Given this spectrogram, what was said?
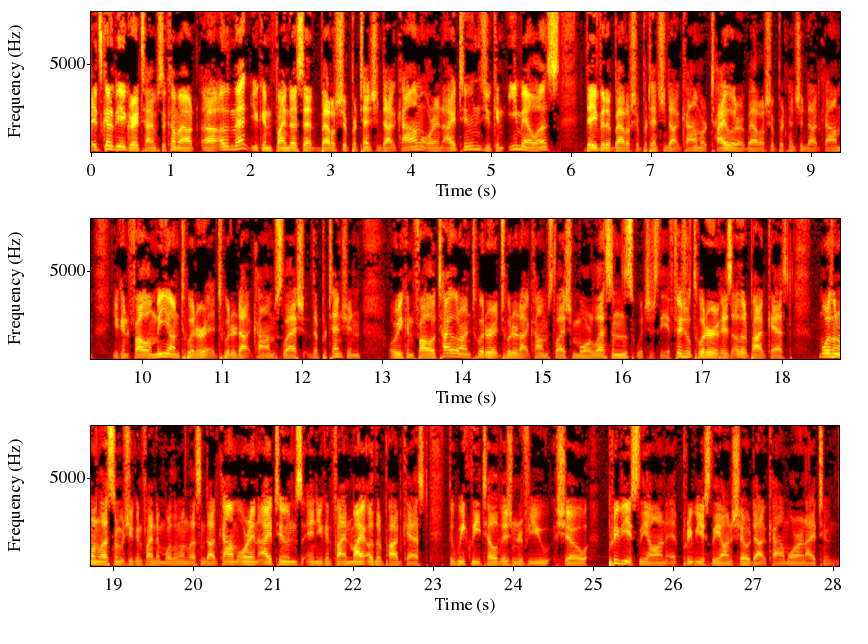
it's going to be a great time. So come out. Uh, other than that, you can find us at battleshippretension.com or in iTunes. You can email us, David at battleshippretension.com or Tyler at battleshippretension.com. You can follow me on Twitter at twitter.com slash the pretension, or you can follow Tyler on Twitter at twitter.com slash more lessons, which is the official Twitter of his other podcast, More Than One Lesson, which you can find at morethanonelesson.com or in iTunes. And you can find my other podcast, the weekly television review show previously on at previouslyonshow.com or on iTunes.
